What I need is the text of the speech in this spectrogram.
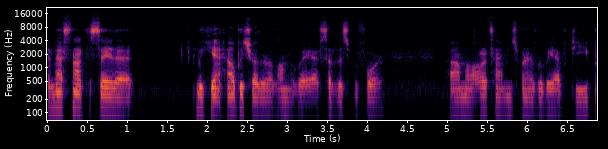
And that's not to say that we can't help each other along the way. I've said this before. Um, a lot of times, whenever we have deep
